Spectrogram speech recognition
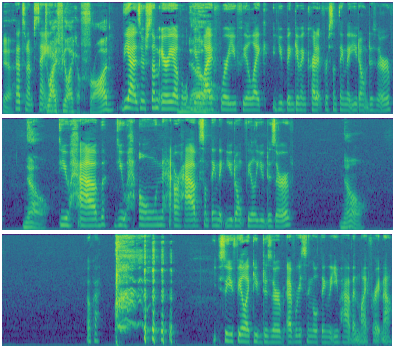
Yeah. That's what I'm saying. Do I feel like a fraud? yeah, is there some area of your life where you feel like you've been given credit for something that you don't deserve? No. Do you have do you own or have something that you don't feel you deserve? No. Okay. so you feel like you deserve every single thing that you have in life right now.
